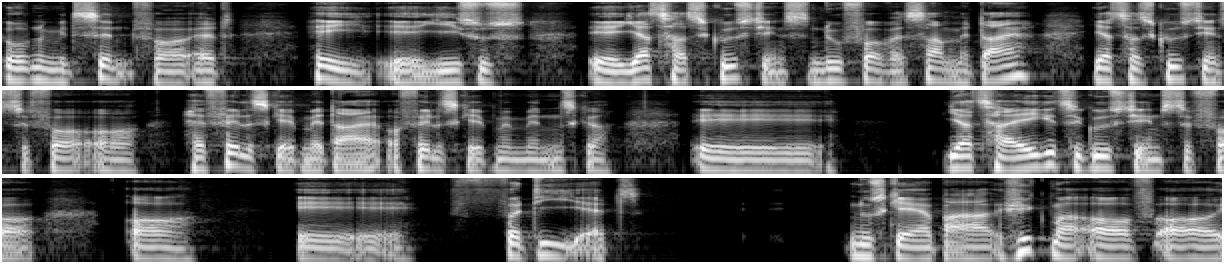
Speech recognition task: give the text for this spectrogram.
åbne mit sind for, at hey øh, Jesus, øh, jeg tager til gudstjeneste nu for at være sammen med dig. Jeg tager til gudstjeneste for at have fællesskab med dig og fællesskab med mennesker. Øh, jeg tager ikke til gudstjeneste for at, øh, fordi at nu skal jeg bare hygge mig, og, og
